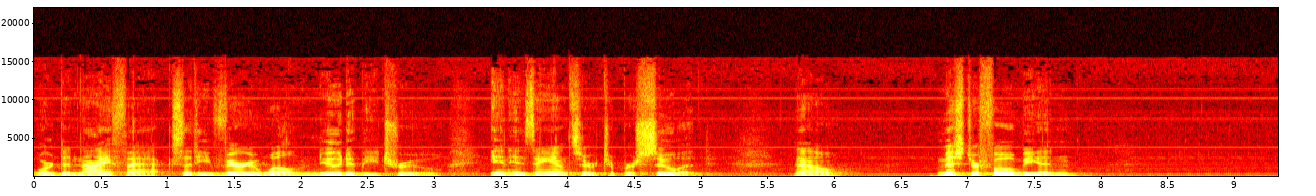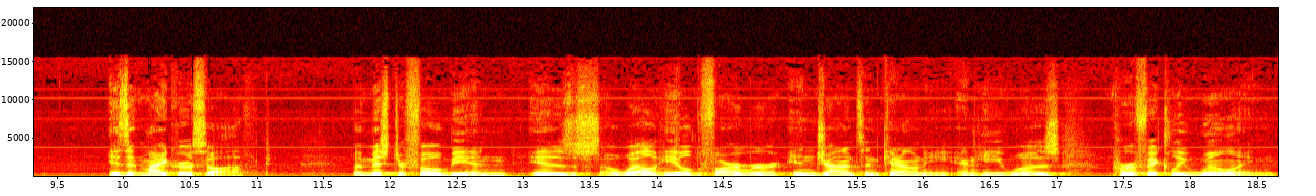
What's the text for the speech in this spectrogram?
or deny facts that he very well knew to be true in his answer to pursue it. Now, Mr. Fobian isn't Microsoft, but Mr. Fobian is a well-heeled farmer in Johnson County, and he was perfectly willing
